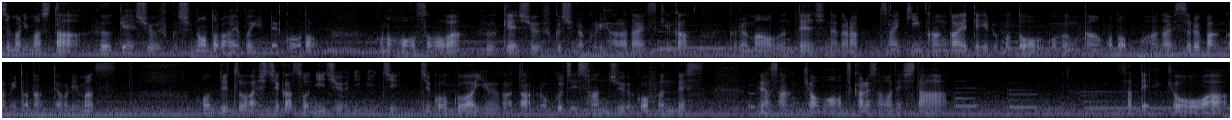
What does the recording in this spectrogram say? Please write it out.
始まりました。風景修復師のドライブインレコード。この放送は風景修復師の栗原大輔が車を運転しながら最近考えていることを5分間ほどお話しする番組となっております。本日は7月22日時刻は夕方6時35分です。皆さん今日もお疲れ様でした。さて今日は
